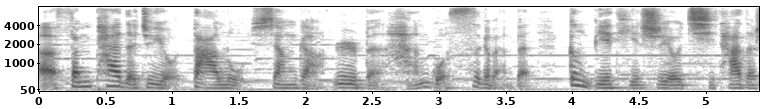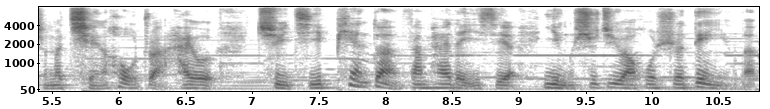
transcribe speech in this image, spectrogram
呃，翻拍的就有大陆、香港、日本、韩国四个版本，更别提是有其他的什么前后传，还有取其片段翻拍的一些影视剧啊，或者是电影了。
